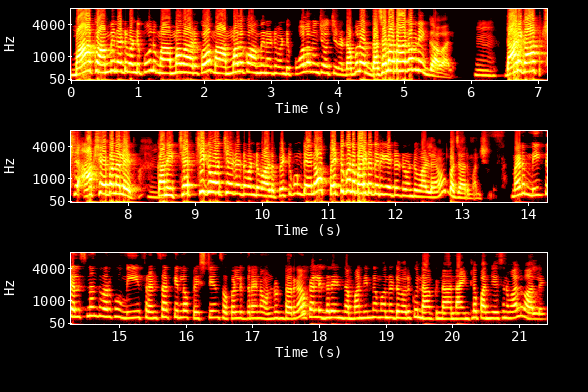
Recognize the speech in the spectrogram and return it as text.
మాకు అమ్మినటువంటి పూలు మా అమ్మవారికో మా అమ్మలకో అమ్మినటువంటి పూల నుంచి వచ్చిన డబ్బుల దశమ భాగం నీకు కావాలి. దానికి ఆక్ష- ఆక్షేపణ లేదు. కానీ చర్చికి వచ్చేటటువంటి వాళ్ళు పెట్టుకుంటేనో పెట్టుకుని బయట తిరిగేటటువంటి వాళ్ళేమో బజారు మనుషులు. మేడం మీకు తెలిసినంత వరకు మీ ఫ్రెండ్ సర్కిల్లో క్రిస్టియన్స్ ఒకళ్ళిద్దరైనా ఉండుంటారుగా? ఒకళ్ళిద్దరు ఏంటమ్మా నిన్న మొన్నటి వరకు నాకు నా ఇంట్లో పనిచేసిన వాళ్ళు వాళ్ళే.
